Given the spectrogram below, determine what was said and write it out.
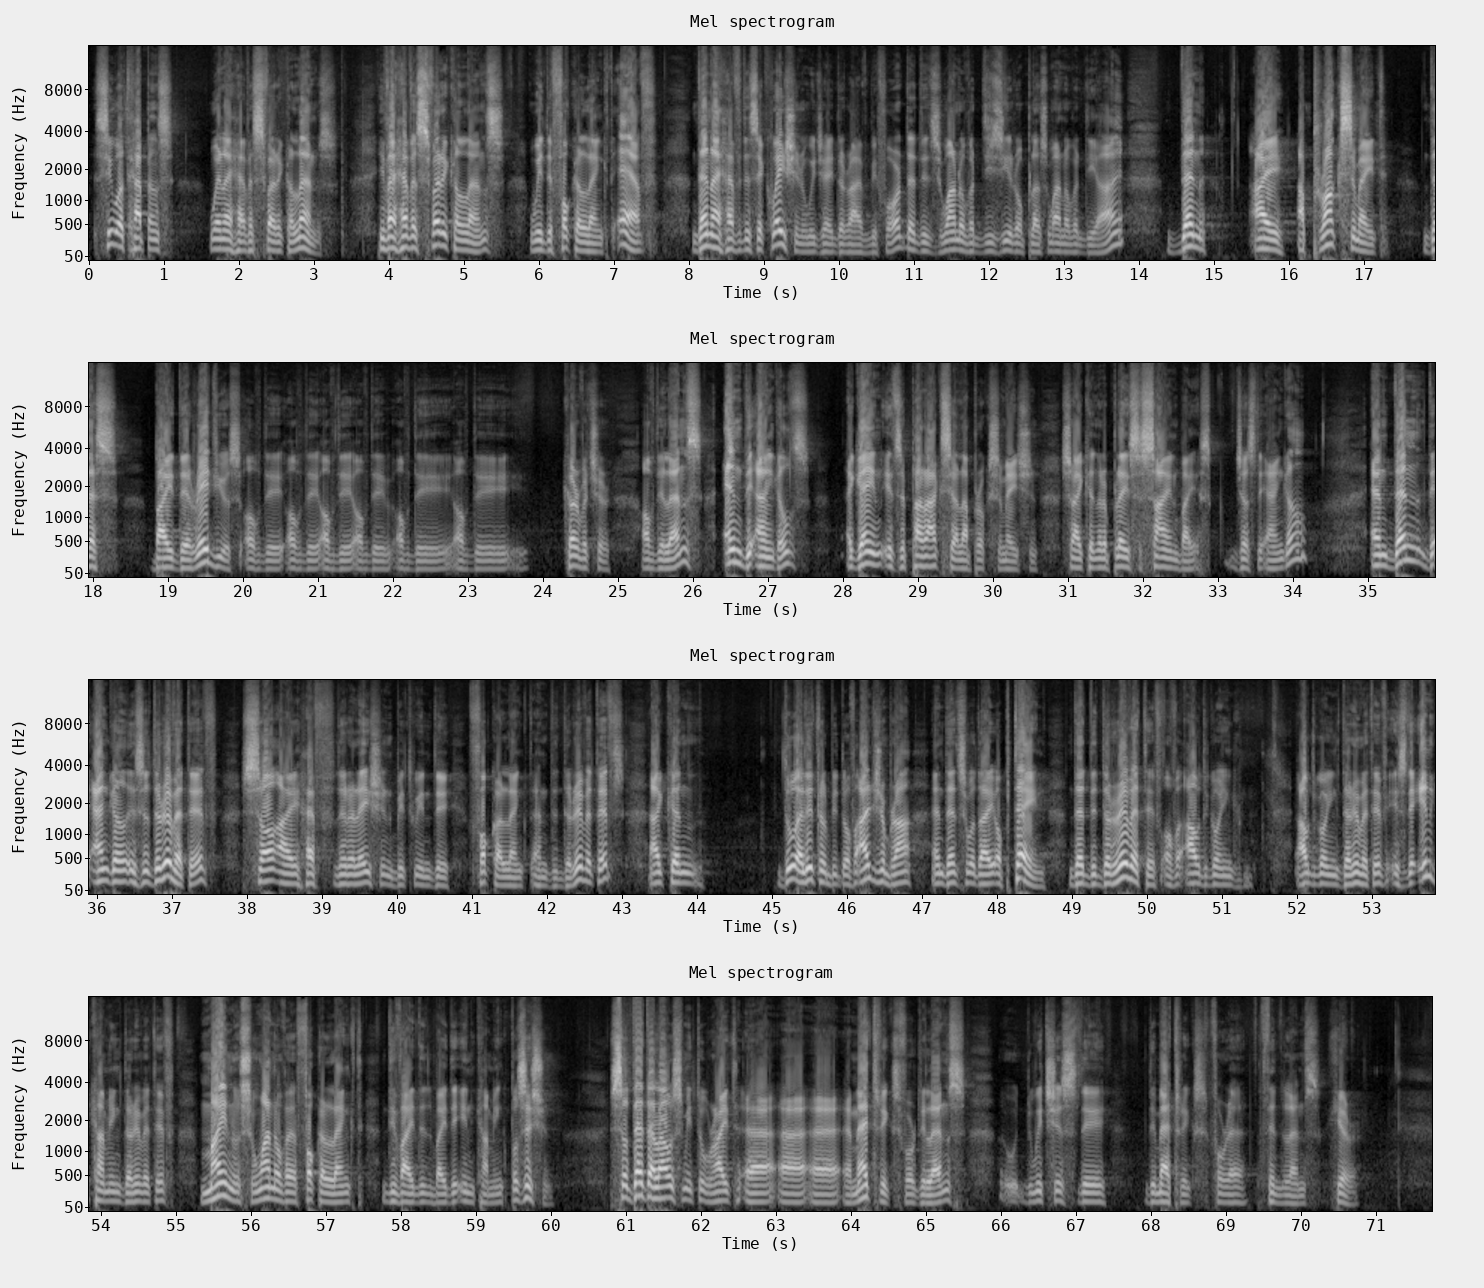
see what happens when I have a spherical lens. If I have a spherical lens with the focal length f, then I have this equation which I derived before, that is 1 over d0 plus 1 over di. Then I approximate this by the radius of the of the of the of the of the of the curvature of the lens and the angles again it's a paraxial approximation so i can replace sine by just the angle and then the angle is a derivative so i have the relation between the focal length and the derivatives i can do a little bit of algebra and that's what i obtain that the derivative of outgoing, outgoing derivative is the incoming derivative minus 1 over focal length divided by the incoming position. So that allows me to write a, a, a, matrix for the lens, which is the, the matrix for a thin lens here.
